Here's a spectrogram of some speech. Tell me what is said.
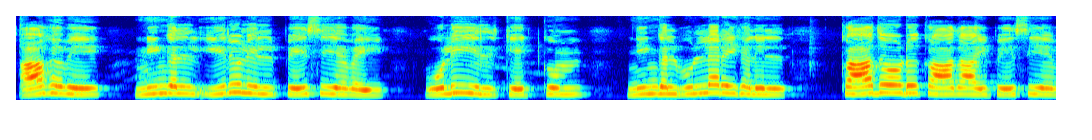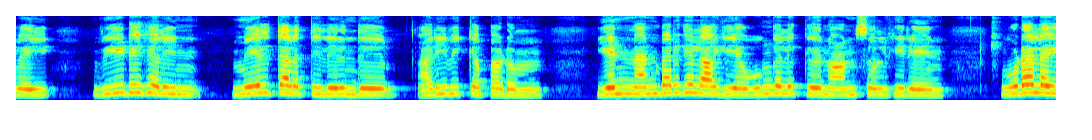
ஆகவே நீங்கள் இருளில் பேசியவை ஒளியில் கேட்கும் நீங்கள் உள்ளறைகளில் காதோடு காதாய் பேசியவை வீடுகளின் மேல்தளத்திலிருந்து அறிவிக்கப்படும். என் நண்பர்களாகிய உங்களுக்கு நான் சொல்கிறேன் உடலை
